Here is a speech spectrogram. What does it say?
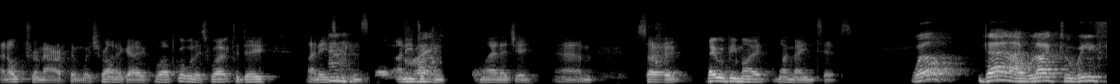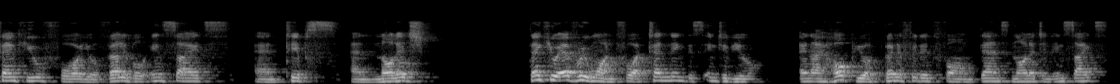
an ultra marathon. We're trying to go, well, I've got all this work to do. I need mm. to conserve, I need right. to conserve my energy. Um, so they would be my my main tips. Well, Dan, I would like to really thank you for your valuable insights and tips and knowledge. Thank you everyone for attending this interview, and I hope you have benefited from Dan's knowledge and insights.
